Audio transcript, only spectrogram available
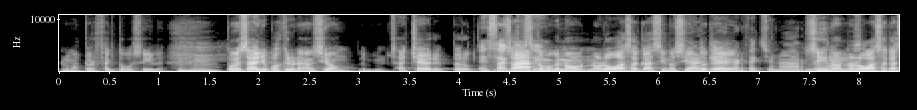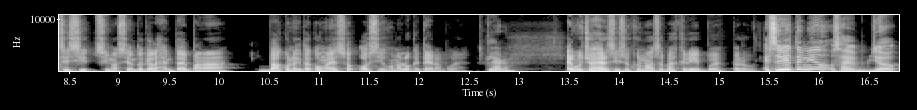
lo más perfecto posible. Porque, ¿sabes? Yo puedo escribir una canción, o sea, chévere, pero, Exacto, ¿sabes? sí. Como que no, no lo voy a sacar si no siento Claro, que... perfeccionarlo. Sí, o no, no lo voy a sacar si, si, si no siento que la gente de pana va a conectar con eso o si es una loquetera, pues. Claro. Hay muchos ejercicios que uno hace para escribir, pues, pero... Eso yo he tenido, o sea, yo,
